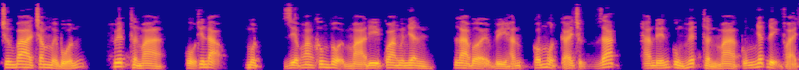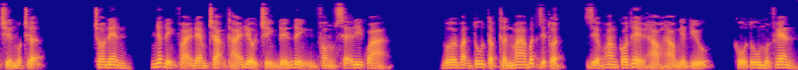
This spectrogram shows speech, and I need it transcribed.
chương ba trăm mười bốn, huyết thần ma, cổ thiên đạo. Một, diệp hoang không đội mà đi qua nguyên nhân, là bởi vì hắn có một cái trực giác, hắn đến cùng huyết thần ma cũng nhất định phải chiến một trận. Cho nên, nhất định phải đem trạng thái điều chỉnh đến đỉnh phong sẽ đi qua. Vừa vặn tu tập thần ma bất diệt thuật, diệp hoang có thể hào hào nghiên cứu, khổ tu một phen.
